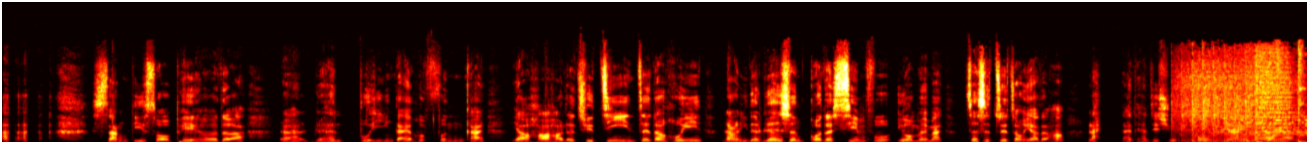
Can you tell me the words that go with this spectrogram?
上帝所配合的啊，呃，人不应该会分开，要好好的去经营这段婚姻，让你的人生过得幸福又美满，这是最重要的哈。来，来听这首好听的歌。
